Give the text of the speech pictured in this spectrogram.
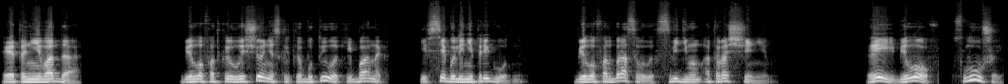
«Это не вода». Белов открыл еще несколько бутылок и банок, и все были непригодны. Белов отбрасывал их с видимым отвращением. «Эй, Белов, слушай!»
